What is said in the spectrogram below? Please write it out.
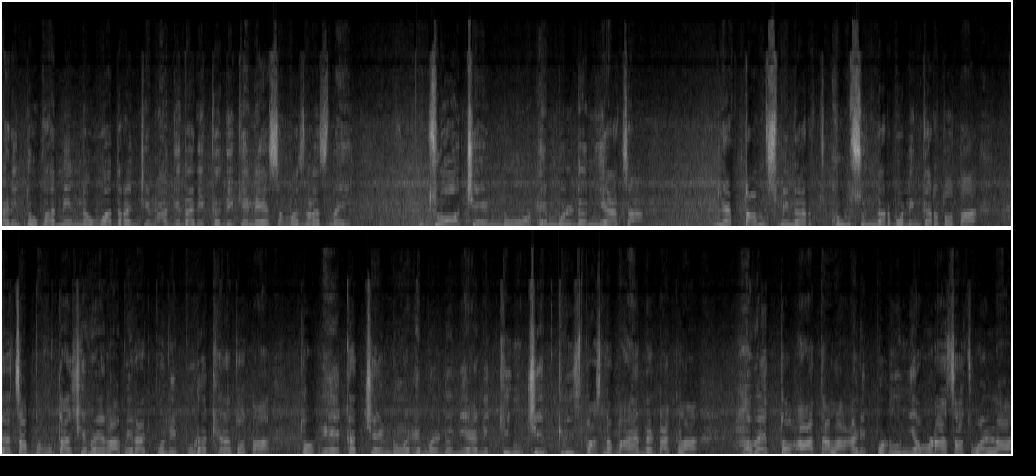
आणि दोघांनी नव्वद रनची भागीदारी कधी केली हे समजलंच नाही. जो चेंडू एम्बुल्डोनियाचा लेफ्ट आर्म स्पिनर खूप सुंदर बॉलिंग करत होता. त्याचा बहुतांशी वेळेला विराट कोहली पुढं खेळत होता. तो एकच चेंडू एम्बल्डोनियाने किंचित क्रीजपासून बाहेरनं टाकला. हवेत तो आत आला आणि पडून एवढासाच वळला.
